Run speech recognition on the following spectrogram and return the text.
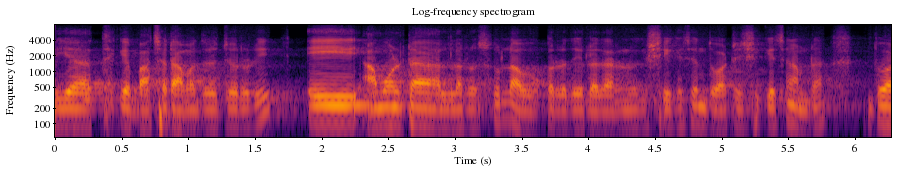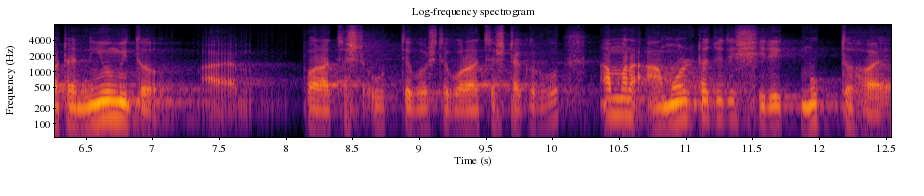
রিয়া থেকে বাঁচাটা আমাদের জরুরি। এই আমলটা আল্লাহ রসুল আবু করদিল্লাহ শিখেছেন, দোয়াটি শিখেছেন। আমরা দোয়াটা নিয়মিত পড়ার চেষ্টা, উঠতে বসতে পড়ার চেষ্টা করব। আমার আমলটা যদি শিরিক মুক্ত হয়,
